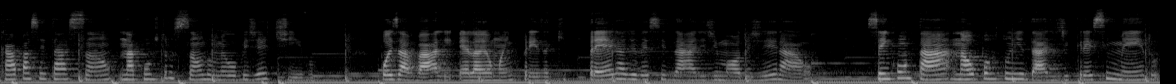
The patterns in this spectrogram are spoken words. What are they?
capacitação na construção do meu objetivo. Pois a Vale, ela é uma empresa que prega a diversidade de modo geral, sem contar na oportunidade de crescimento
